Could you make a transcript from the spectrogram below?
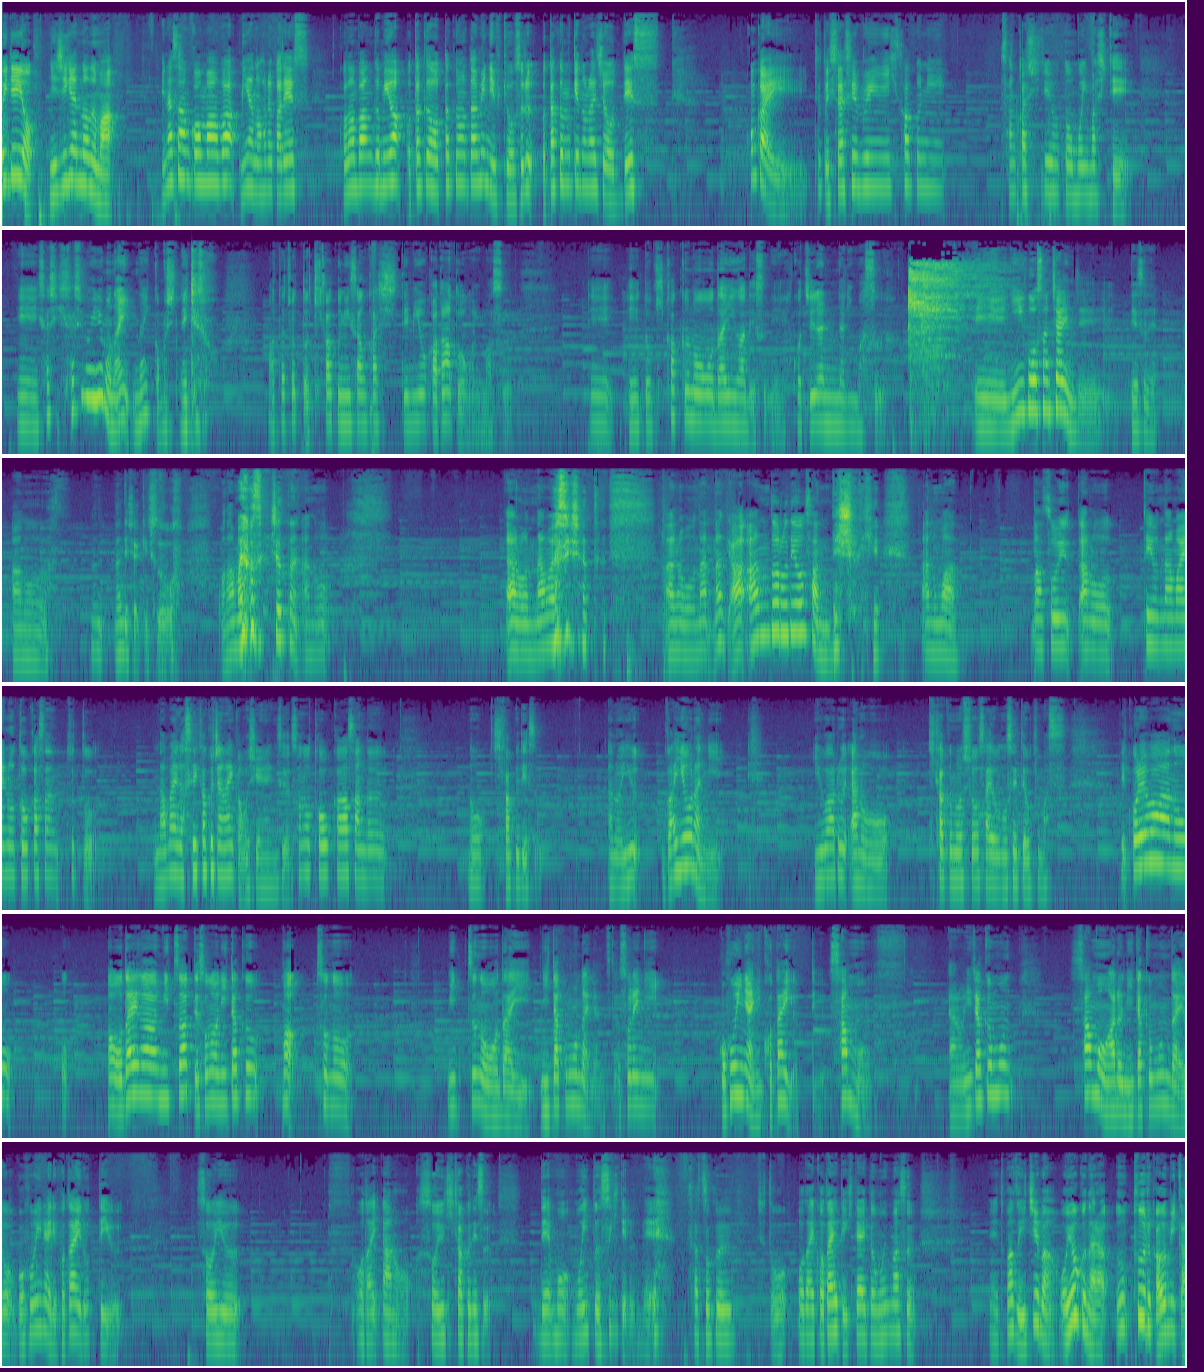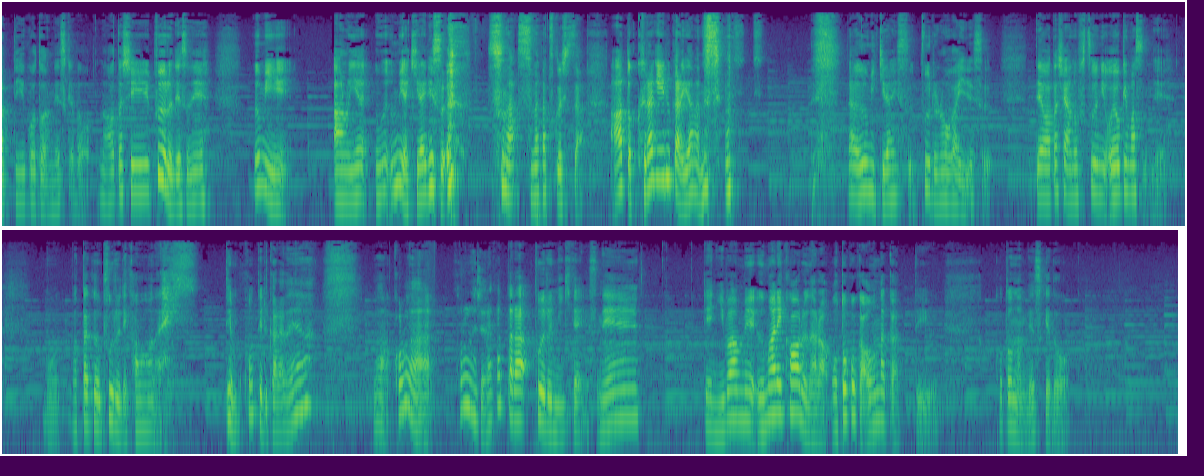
おいでよ二次元の沼。皆さんこんばんは宮野遥です。この番組はオタクがオタクのために布教するオタク向けのラジオです。今回ちょっと久しぶりに企画に参加してようと思いまして。えー、久し久しぶりでもないないかもしれないけど。またちょっと企画に参加してみようかなと思います。で、えっ、ー、と企画のお題がですねこちらになります。えー、253チャレンジですね。あの、ななんでしたっけ？ちょっと、お名前忘れちゃった。あの、あの、名前忘れちゃった。あの、な、なんか、アンドロデオさんでしたっけ？あの、まあ、まあ、そういう、あの、っていう名前のトーカーさん、ちょっと、名前が正確じゃないかもしれないんですけど、そのトーカーさんが、の企画です。あの、概要欄に URL、あの、企画の詳細を載せておきます。で、これは、あの、まあ、お題が3つあって、その2択、まあ、その3つのお題、2択問題なんですけど、それに5分以内に答えよっていう3問、あの、2択も、3問ある2択問題を5分以内で答えろっていう、そういうお題、あの、そういう企画です。で、もう、もう1分過ぎてるんで、早速、ちょっとお題答えていきたいと思います。えー、とまず1番、泳ぐならうプールか海かっていうことなんですけど、まあ私、プールですね。海、あの、いや、海は嫌いです。砂、砂がつくしさ。あと、クラゲいるから嫌なんですよ。だから海嫌いです。プールの方がいいです。で、私、あの、普通に泳げますんで、もう全くプールで構わない。でも、混んでるからね。まあ、コロナ、コロナじゃなかったらプールに行きたいですね。で、2番目、生まれ変わるなら男か女かっていう。ことなんですけど、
